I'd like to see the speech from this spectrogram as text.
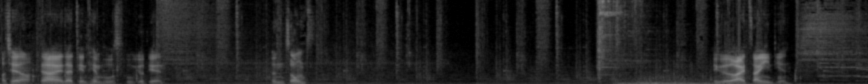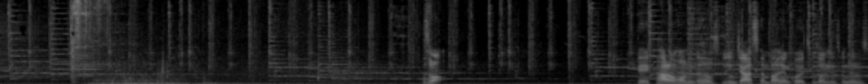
抱歉啊，现在在点天赋数有点沉重。每个都来沾一点。是什么？给卡隆皇女各种属性加成，保险柜注重你的真正值。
